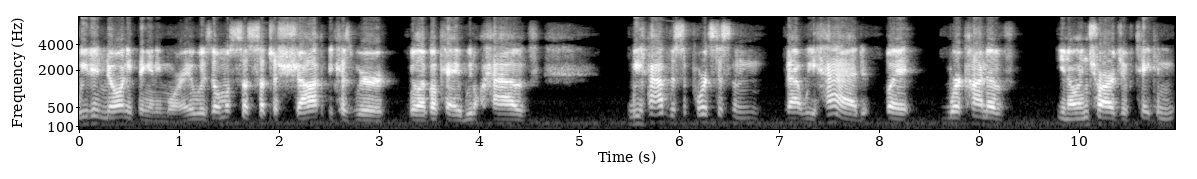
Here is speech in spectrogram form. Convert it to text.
we didn't know anything anymore. It was almost su- such a shock because we're we're like, okay, we don't have we have the support system that we had, but we're kind of you know in charge of taking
